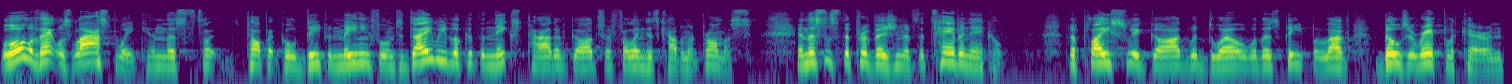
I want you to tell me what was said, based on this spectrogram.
Well, all of that was last week in this topic called Deep and Meaningful. And today we look at the next part of God fulfilling his covenant promise. And this is the provision of the tabernacle, the place where God would dwell with his people. I've built a replica in,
